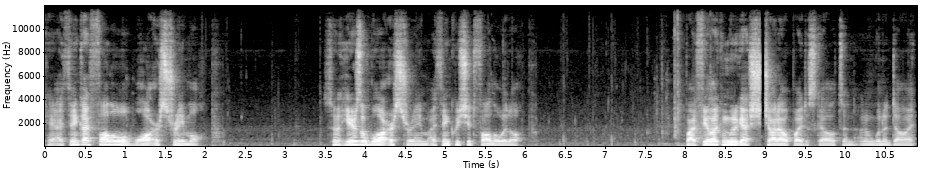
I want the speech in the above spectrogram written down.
Okay, I think I follow a water stream up. So here's a water stream. I think we should follow it up. But I feel like I'm going to get shot out by the skeleton and I'm going to die.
